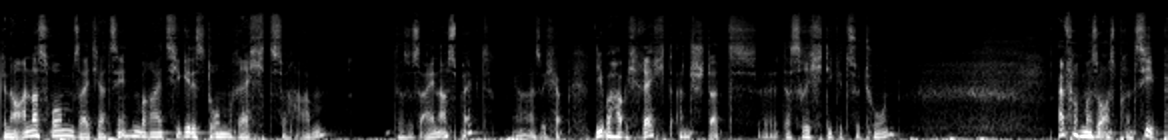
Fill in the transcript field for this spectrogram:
genau andersrum, seit Jahrzehnten bereits. Hier geht es darum, Recht zu haben. Das ist ein Aspekt. Ja, also ich habe lieber habe ich Recht, anstatt äh, das Richtige zu tun. Einfach mal so aus Prinzip.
